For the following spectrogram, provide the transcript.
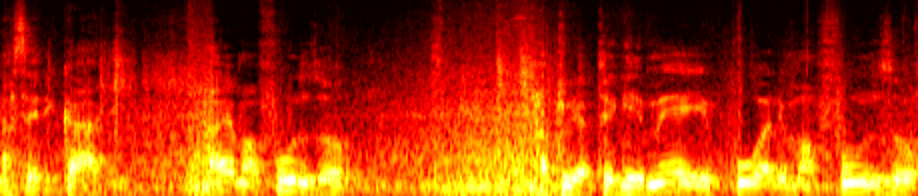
na serikali. Haya mafunzo hatuyategemei kuwa ni mafunzo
